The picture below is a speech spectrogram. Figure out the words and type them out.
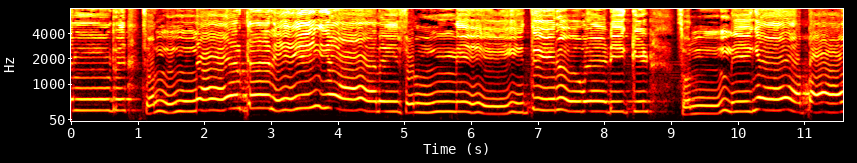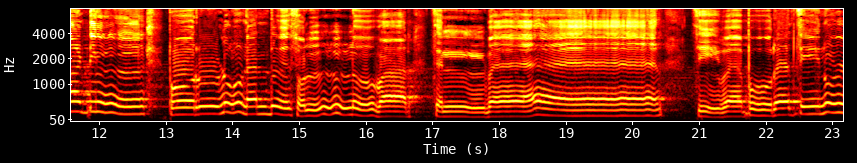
என்று சொல்லார்கரியானை சொல்லி திருவடிக்கீழ் சொல்லிய பாட்டில் பொருளுணர்ந்து சொல்லுவார் செல்வ சிவபுரத்தினுள்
